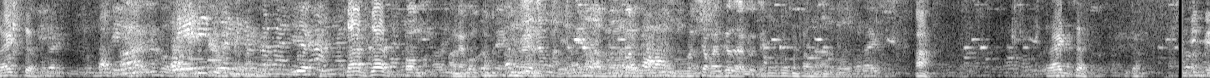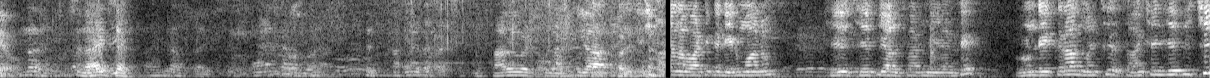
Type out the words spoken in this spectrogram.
Right sir. Sir sir. Right sir right sir వాటిక నిర్మాణం చేపియాలి సార్ మీరు అంటే రెండు ఎకరాలు మంచిగా శాంక్షన్ చేపించి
